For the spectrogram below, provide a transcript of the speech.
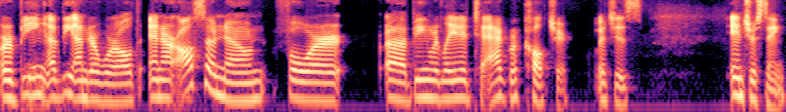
or being of the underworld and are also known for uh, being related to agriculture, which is interesting.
